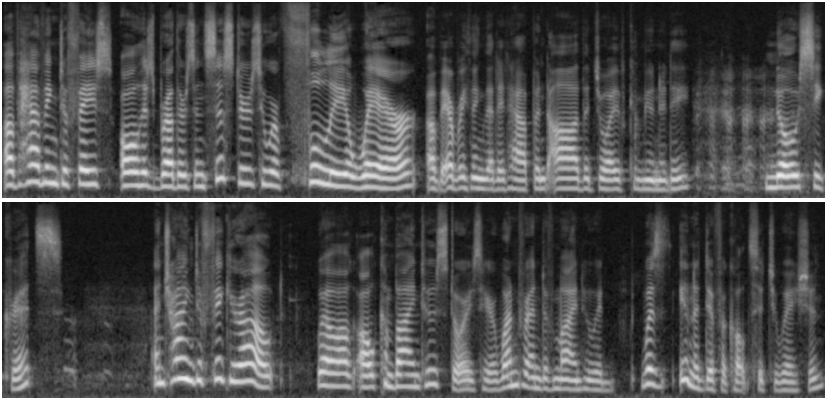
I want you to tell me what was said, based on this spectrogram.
of having to face all his brothers and sisters who were fully aware of everything that had happened. Ah, the joy of community. no secrets. And trying to figure out well, I'll, I'll, combine two stories here. One friend of mine who had, was in a difficult situation.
